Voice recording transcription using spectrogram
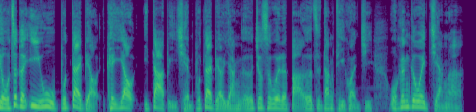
有这个义务不代表可以要一大笔钱，不代表养儿就是为了把儿子当提款机。我跟各位讲啊，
